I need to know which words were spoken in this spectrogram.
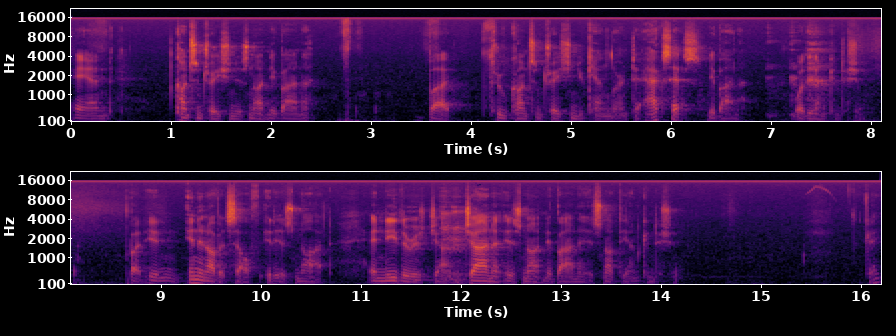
And concentration is not nibbana, but through concentration you can learn to access nibbana or the unconditioned. But in, in and of itself, it is not. And neither is jhana. Jhana is not nibbana, it's not the unconditioned. Okay?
